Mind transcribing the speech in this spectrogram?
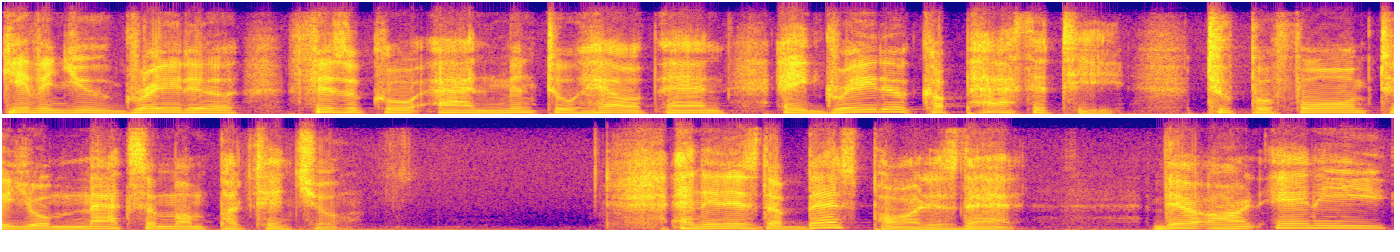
giving you greater physical and mental health and a greater capacity to perform to your maximum potential. And it is the best part is that there aren't any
